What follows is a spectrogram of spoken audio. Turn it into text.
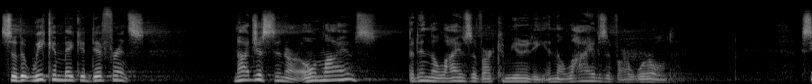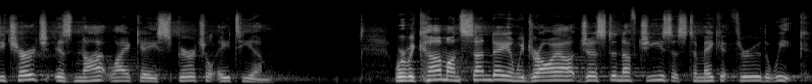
so that we can make a difference not just in our own lives, but in the lives of our community, in the lives of our world. See, church is not like a spiritual ATM where we come on Sunday and we draw out just enough Jesus to make it through the week.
